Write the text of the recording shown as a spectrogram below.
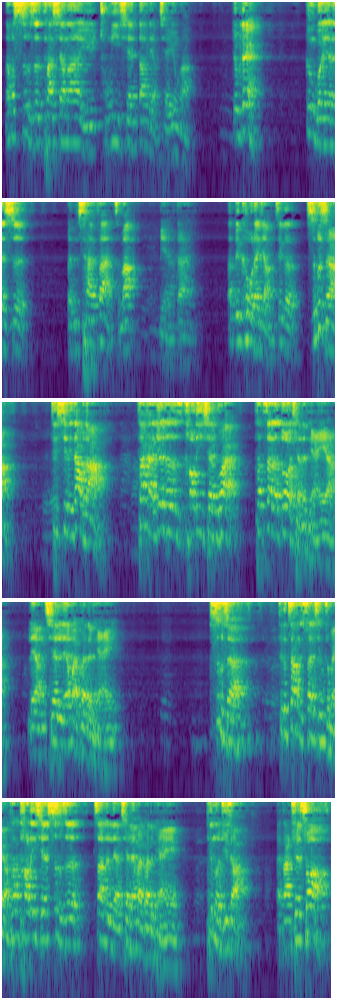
那么是不是它相当于充一千当两千用啊？对不对？更关键的是，本餐饭什么免单？那对客户来讲，这个值不值啊？这个心理大不大？他感觉他掏了一千块。他占了多少钱的便宜啊？两千两百块的便宜，是不是？这个账你算清楚没有？他掏了一千，是不是占了两千两百块的便宜？听懂举手。哎，大家全说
